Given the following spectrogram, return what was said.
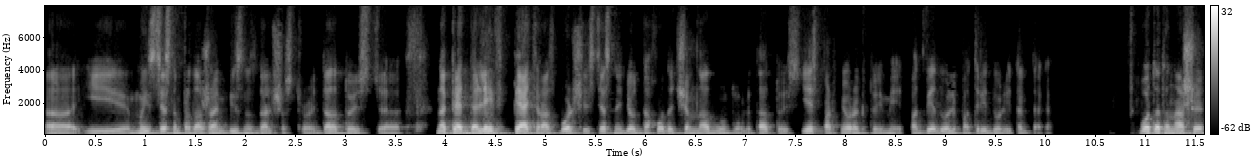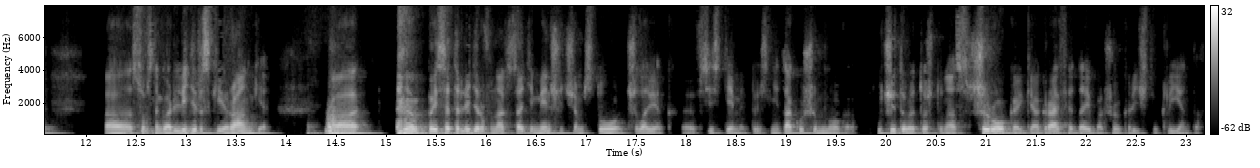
э, и мы, естественно, продолжаем бизнес дальше строить, да, то есть э, на 5 долей в 5 раз больше, естественно, идет дохода, чем на одну долю, да, то есть есть партнеры, кто имеет по 2 доли, по 3 доли и так далее. Вот это наши, собственно говоря, лидерские ранги. Pacesetter лидеров у нас, кстати, меньше, чем 100 человек в системе, то есть не так уж и много, учитывая то, что у нас широкая география да, и большое количество клиентов.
